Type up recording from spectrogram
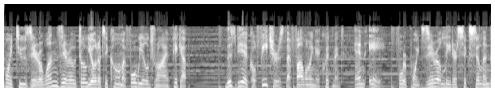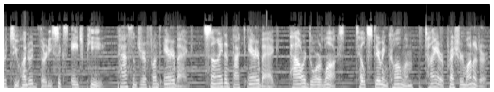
4.2010 Toyota Tacoma 4-wheel drive pickup. This vehicle features the following equipment, NA, 4.0-liter 6-cylinder 236 HP, passenger front airbag, side impact airbag, power door locks, tilt steering column, tire pressure monitor,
